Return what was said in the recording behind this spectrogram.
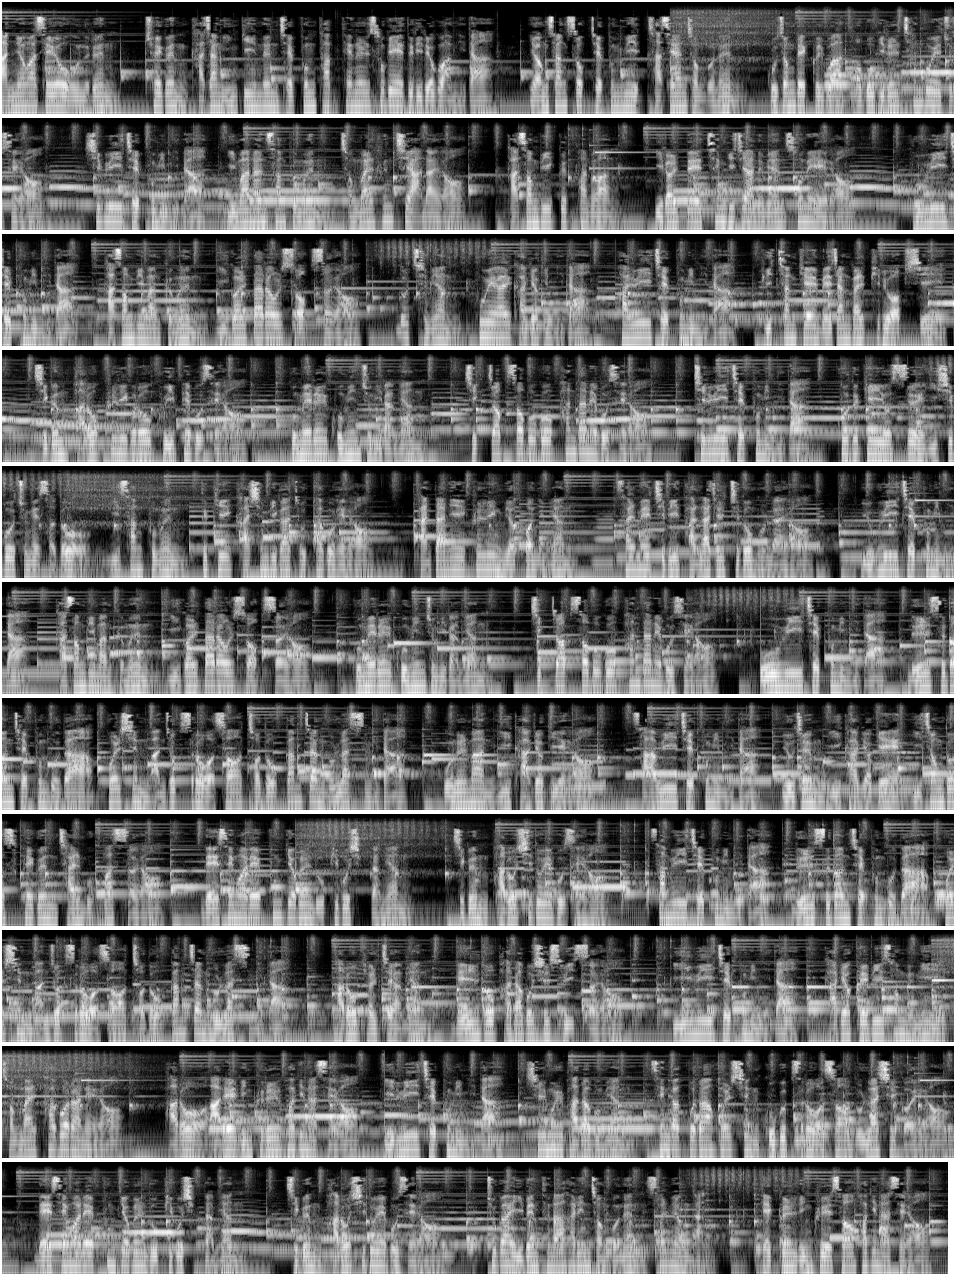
안녕하세요 오늘은 최근 가장 인기 있는 제품 탑10을 소개해드리려고 합니다. 영상 속 제품 및 자세한 정보는 고정 댓글과 더보기를 참고해주세요. 10위 제품입니다. 이만한 상품은 정말 흔치 않아요. 가성비 끝판왕. 이럴 때 챙기지 않으면 손해예요. 9위 제품입니다. 가성비만큼은 이걸 따라올 수 없어요. 놓치면 후회할 가격입니다. 8위 제품입니다. 귀찮게 매장 갈 필요 없이 지금 바로 클릭으로 구입해보세요. 구매를 고민 중이라면 직접 써보고 판단해보세요. 7위 제품입니다. 코드 케이오스 25 중에서도 이 상품은 특히 가심비가 좋다고 해요. 간단히 클릭 몇 번이면 삶의 질이 달라질지도 몰라요. 6위 제품입니다. 가성비만큼은 이걸 따라올 수 없어요. 구매를 고민 중이라면 직접 써보고 판단해보세요. 5위 제품입니다. 늘 쓰던 제품보다 훨씬 만족스러워서 저도 깜짝 놀랐습니다. 오늘만 이 가격이에요. 4위 제품입니다. 요즘 이 가격에 이 정도 스펙은 잘 못 봤어요. 내 생활의 품격을 높이고 싶다면 지금 바로 시도해보세요. 3위 제품입니다. 늘 쓰던 제품보다 훨씬 만족스러워서 저도 깜짝 놀랐습니다. 바로 결제하면 내일도 받아보실 수 있어요. 2위 제품입니다. 가격 대비 성능이 정말 탁월하네요. 바로 아래 링크를 확인하세요. 1위 제품입니다. 실물 받아보면 생각보다 훨씬 고급스러워서 놀라실 거예요. 내 생활의 품격을 높이고 싶다면 지금 바로 시도해보세요. 추가 이벤트나 할인 정보는 설명란, 댓글 링크에서 확인하세요.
